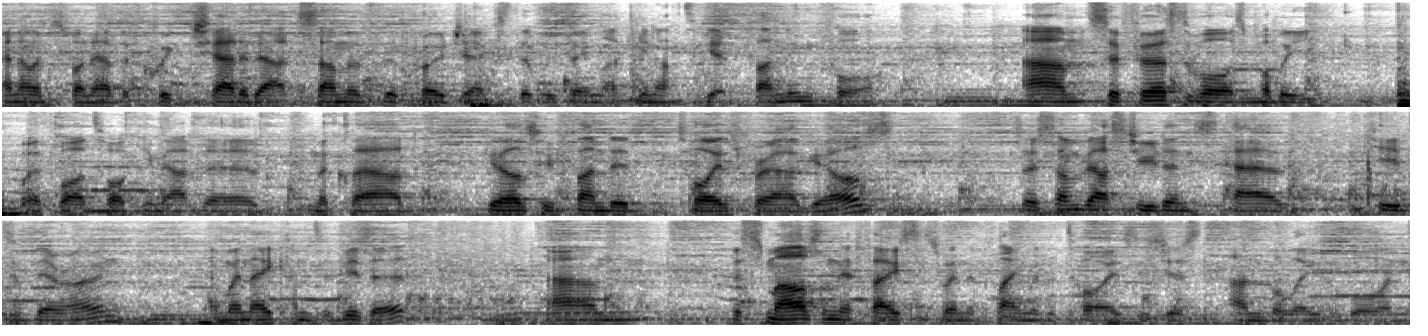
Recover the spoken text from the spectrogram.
and I just want to have a quick chat about some of the projects that we've been lucky enough to get funding for. Um, so first of all, it's probably worthwhile talking about the Macleod girls who funded Toys for Our Girls. So some of our students have kids of their own and when they come to visit, um, the smiles on their faces when they're playing with the toys is just unbelievable and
